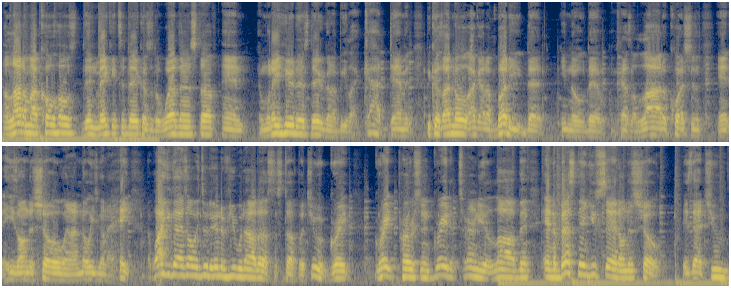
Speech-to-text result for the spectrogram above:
a lot of my co-hosts didn't make it today because of the weather and stuff. And and when they hear this, they're gonna be like, "God damn it!" Because I know I got a buddy that you know that has a lot of questions, and he's on the show, and I know he's gonna hate why you guys always do the interview without us and stuff. But you're a great, great person, great attorney at law, and the best thing you said on this show is that you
